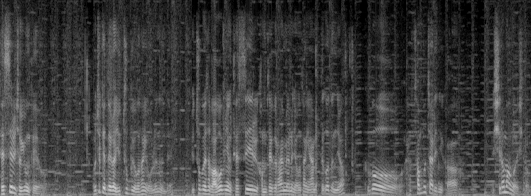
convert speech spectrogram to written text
데스일 적용돼요. 어저께 내가 유튜브 영상에 올렸는데 유튜브에서 마법인형 데스일 검색을 하면은 영상이 하나 뜨거든요. 그거 한 3분짜리니까 실험한 거예요, 실험.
